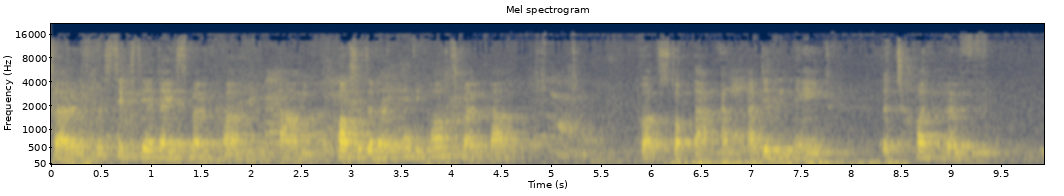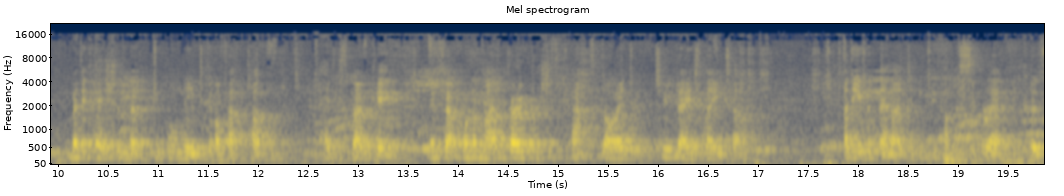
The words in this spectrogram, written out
So from a 60 a day smoker, um, past as a very heavy, hard smoker, God stopped that. And I didn't need the type of medication that people need to get off that type of heavy smoking. And in fact, one of my very precious cats died two days later and even then, I didn't pick up a cigarette because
